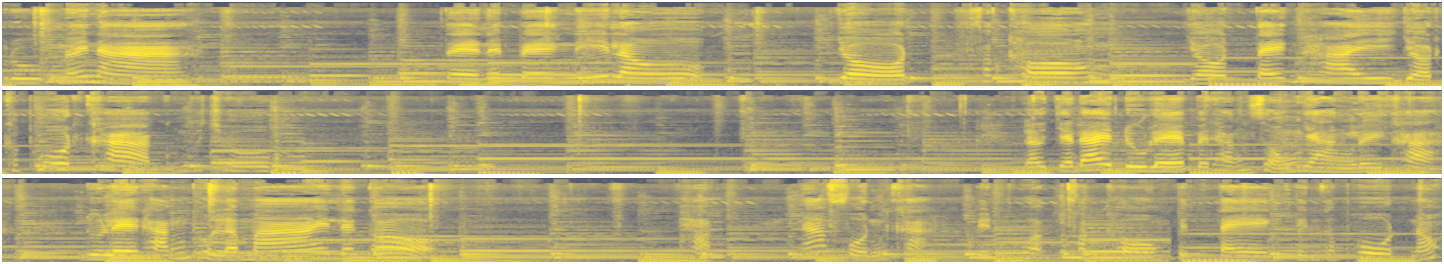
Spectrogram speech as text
ปลูกน้อยนา แต่ในแปลงนี้เราหยอดฟักทอง หยอดแตงไทย หยอดข้าวโพดค่ะ คุณผู้ชม เราจะได้ดูแลไปทั้งสองอย่างเลยค่ะ ดูแลทั้งผลไม้แล้วก็าฝนค่ะ เป็นพวกฟักทอง เป็นแตง เป็นข้าวโพดเนาะ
